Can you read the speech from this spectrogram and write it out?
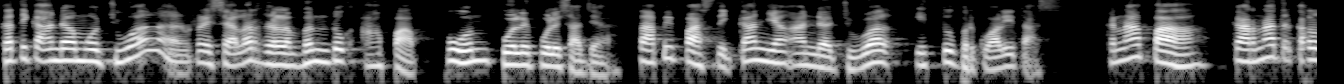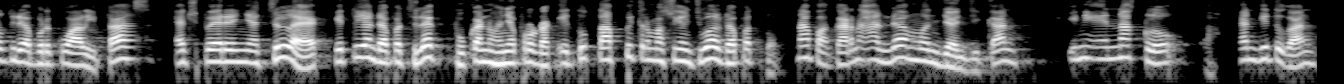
ketika Anda mau jualan reseller dalam bentuk apa pun boleh-boleh saja. Tapi pastikan yang Anda jual itu berkualitas. Kenapa? Karena kalau tidak berkualitas, experience-nya jelek, itu yang dapat jelek bukan hanya produk itu, tapi termasuk yang jual dapat loh. Kenapa? Karena Anda menjanjikan ini enak loh. Kan gitu kan?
